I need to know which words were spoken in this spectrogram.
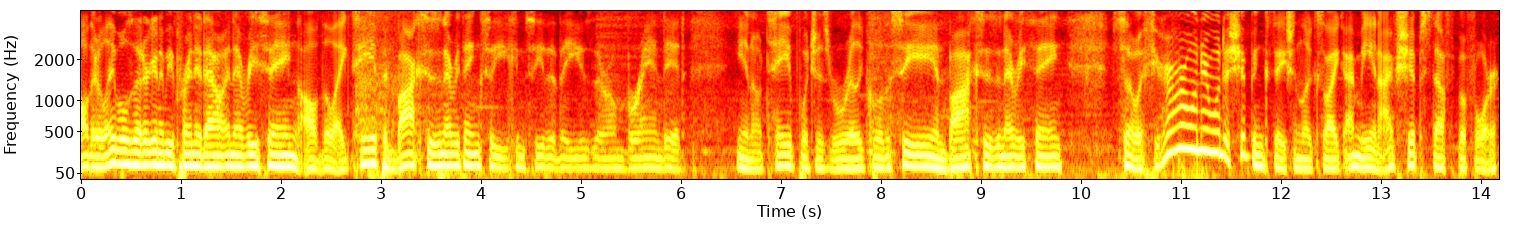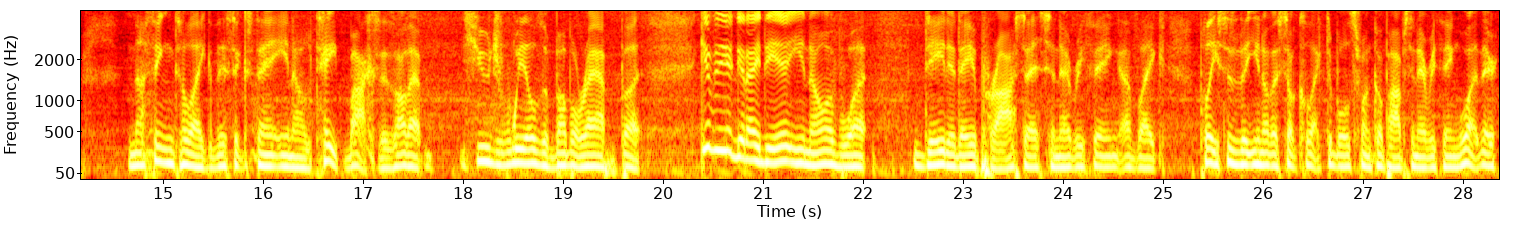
all their labels that are going to be printed out and everything, all the like tape and boxes and everything. So, you can see that they use their own branded, you know, tape, which is really cool to see, and boxes and everything. So, if you're ever wondering what a shipping station looks like, I mean, I've shipped stuff before. Nothing to like this extent, you know, tape boxes, all that huge wheels of bubble wrap, but give you a good idea, you know, of what day to day process and everything of like places that you know they sell collectibles, Funko Pops, and everything, what their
